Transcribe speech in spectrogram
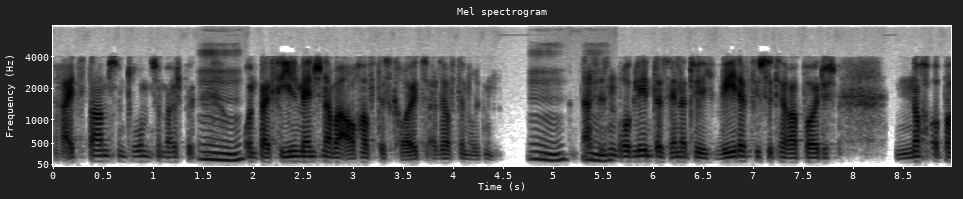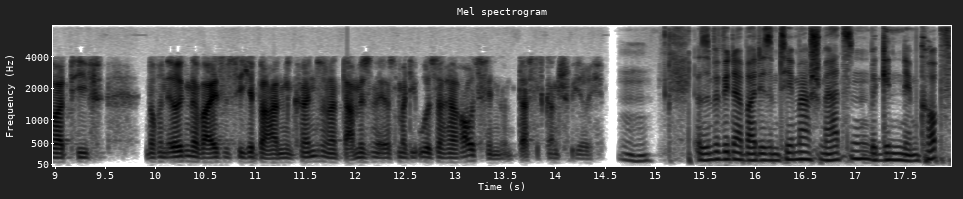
Reizdarmsyndrom zum Beispiel, mhm. und bei vielen Menschen aber auch auf das Kreuz, also auf den Rücken. Mhm. Das ist mhm. ein Problem, das wir natürlich weder physiotherapeutisch noch operativ noch in irgendeiner Weise sicher behandeln können, sondern da müssen wir erstmal die Ursache herausfinden und das ist ganz schwierig. Mhm. Da sind wir wieder bei diesem Thema Schmerzen beginnen im Kopf.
